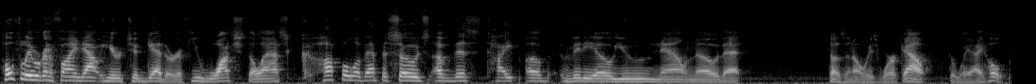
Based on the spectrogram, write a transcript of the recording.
Hopefully we're going to find out here together. If you've watched the last couple of episodes of this type of video, you now know that doesn't always work out the way I hope.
